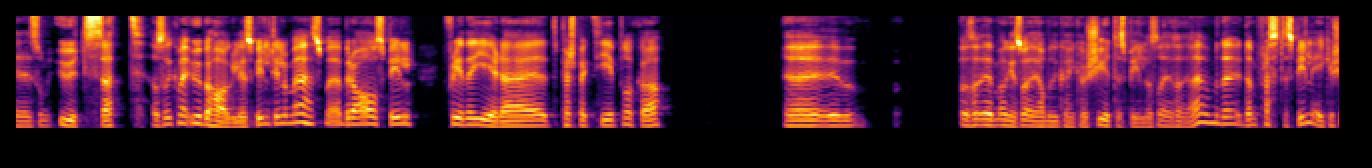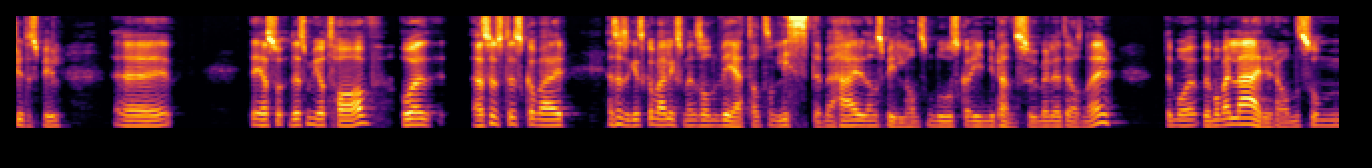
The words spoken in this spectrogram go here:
eh, som utsetter Altså, det kan være ubehagelige spill, til og med, som er bra å spille fordi det gir deg et perspektiv på noe. Og så det mange som ja, men du kan ikke ha skytespill. og sånn. Ja, men det, De fleste spill er ikke skytespill. Eh, det, er så, det er så mye å ta av, og jeg, jeg syns det skal være jeg synes ikke det skal være liksom en sånn vedtatt sånn liste med her i de spillene som nå skal inn i pensum. eller et eller annet der. Det må, det må være lærerne som,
